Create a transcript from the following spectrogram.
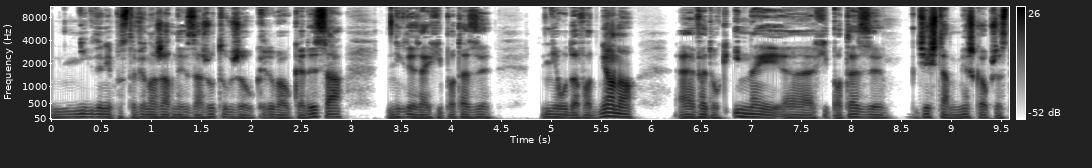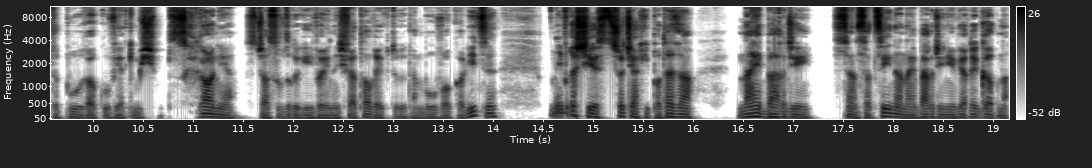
nigdy nie postawiono żadnych zarzutów, że ukrywał Kedysa. Nigdy tej hipotezy nie udowodniono. E, według innej hipotezy gdzieś tam mieszkał przez te pół roku w jakimś schronie z czasów II wojny światowej, który tam był w okolicy. No i wreszcie jest trzecia hipoteza, najbardziej sensacyjna, najbardziej niewiarygodna.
